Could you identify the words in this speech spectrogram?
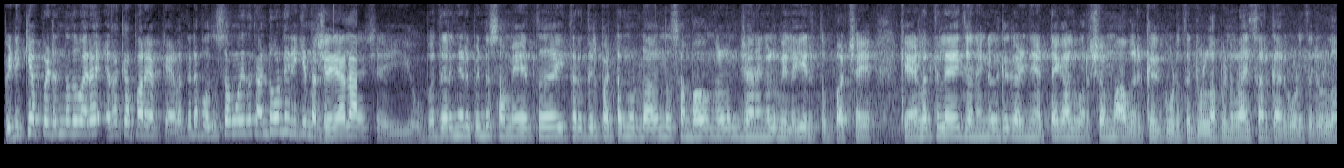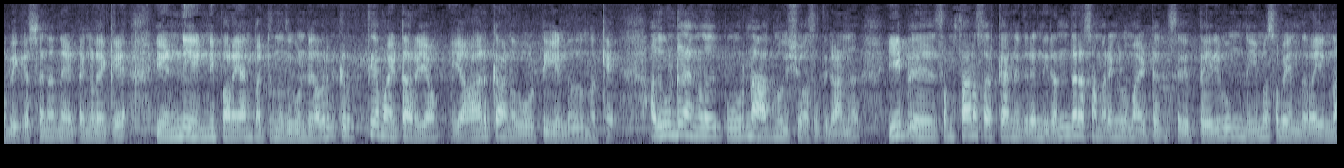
പിടിക്കപ്പെടുന്നത് വരെ ഇതൊക്കെ പറയാം. കേരളത്തിന്റെ പൊതുസമൂഹം ഇത് കണ്ടുകൊണ്ടിരിക്കുന്നുണ്ട്. പക്ഷേ ഈ ഉപതെരഞ്ഞെടുപ്പിന്റെ സമയത്ത് ഇത്തരത്തിൽ പെട്ടെന്നുണ്ടാകുന്ന സംഭവങ്ങളും ജനങ്ങൾ വിലയിരുത്തും. പക്ഷേ കേരളത്തിലെ ജനങ്ങൾക്ക് കഴിഞ്ഞ എട്ടേകാൽ വർഷം അവർക്ക് കൊടുത്തിട്ടുള്ള പിണറായി സർക്കാർ കൊടുത്തിട്ടുള്ള വികസന നേട്ടങ്ങളെയൊക്കെ എണ്ണി എണ്ണി പറയാൻ പറ്റുന്നത് കൊണ്ട് അവർക്ക് കൃത്യമായിട്ട് അറിയാം ആർക്കാണ് വോട്ട് ചെയ്യേണ്ടതെന്നൊക്കെ അതുകൊണ്ട് ഞങ്ങൾ പൂർണ ആത്മവിശ്വാസത്തിലാണ്. ഈ സംസ്ഥാന സർക്കാരിനെതിരെ നിരന്തര സമരങ്ങളുമായിട്ട് തെരുവും നിയമസഭയും നിറയുന്ന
